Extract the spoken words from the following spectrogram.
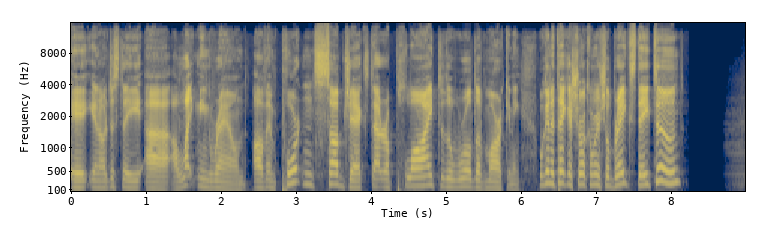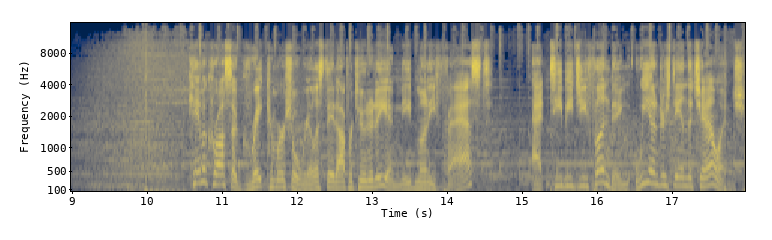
uh, you know, just a uh, a lightning round of important subjects that apply to the world of marketing. We're gonna take a short commercial break. Stay tuned. Came across a great commercial real estate opportunity and need money fast? At TBG Funding, we understand the challenge.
